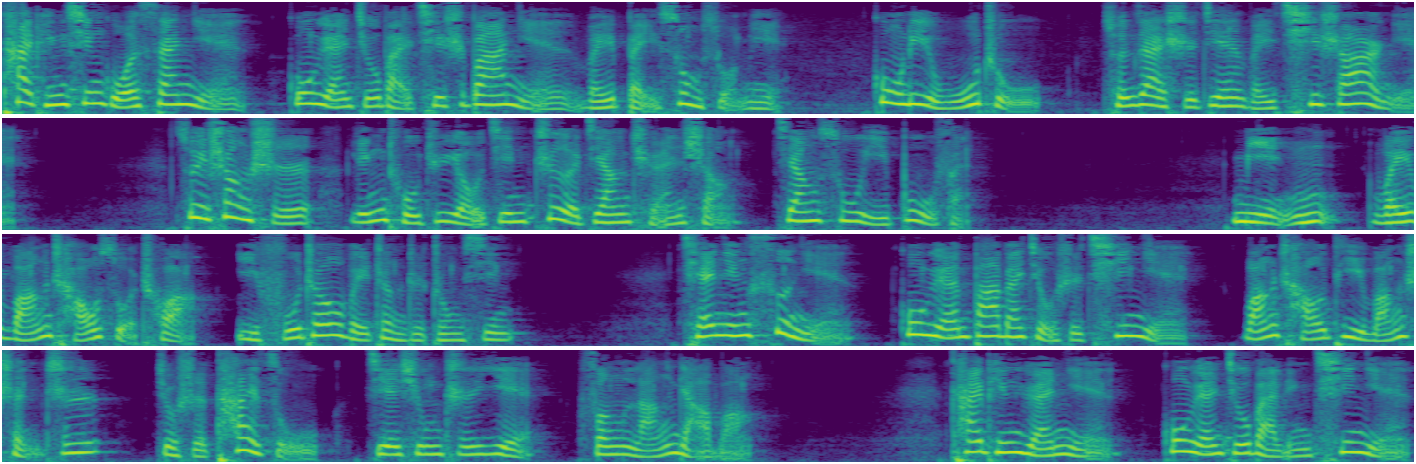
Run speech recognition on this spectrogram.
太平兴国三年（公元九百七十八年）为北宋所灭，共立五主，存在时间为七十二年。最盛时领土具有今浙江全省、江苏一部分。闽为王朝所创，以福州为政治中心。乾宁四年（公元八百九十七年），王朝帝王审知就是太祖接兄之业，封琅琊王。开平元年（公元九百零七年），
